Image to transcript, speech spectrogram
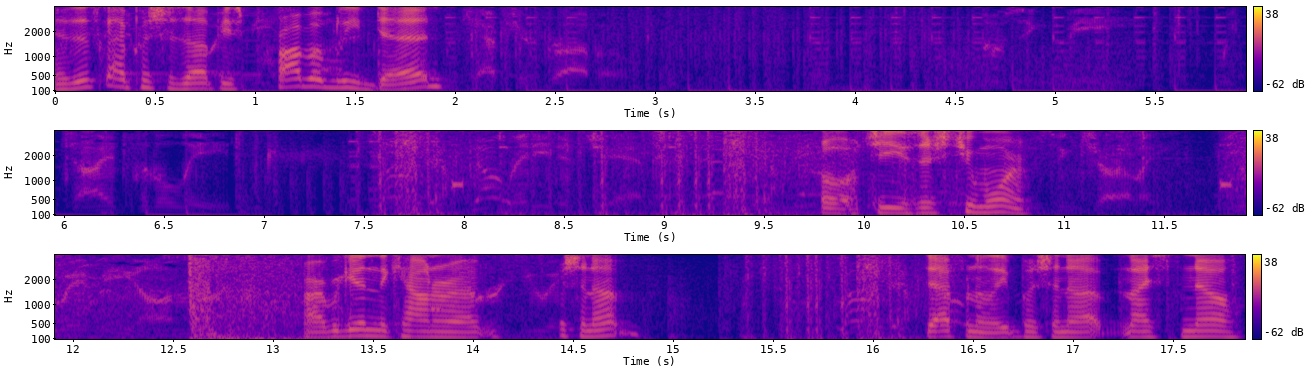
If this guy pushes up, he's probably dead. Oh, geez, there's two more. All right, we're getting the counter up. Pushing up. Definitely pushing up. Nice to know.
